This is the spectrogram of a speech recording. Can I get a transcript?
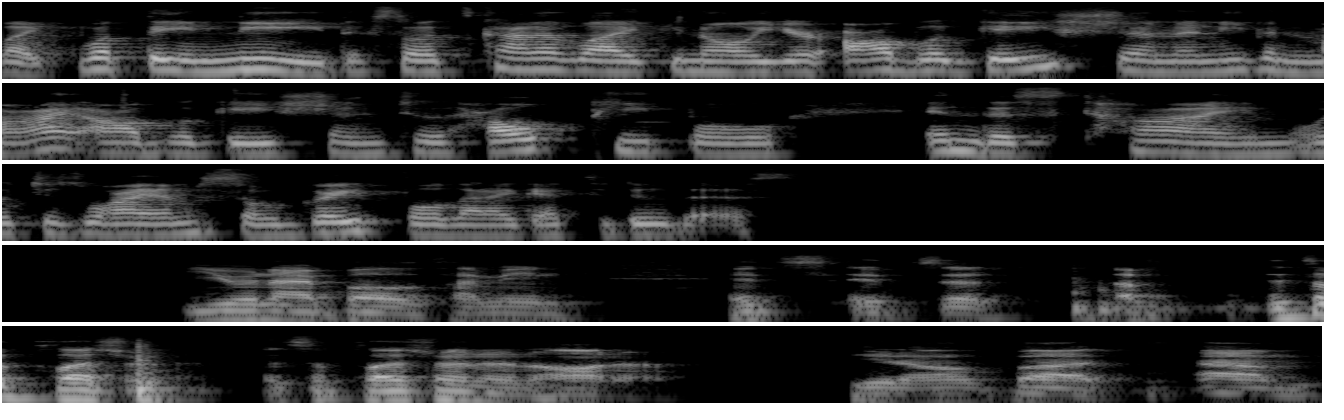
like what they need. So it's kind of like you know your obligation and even my obligation to help people in this time which is why i'm so grateful that i get to do this. You and i both. I mean it's it's a, a it's a pleasure. It's a pleasure and an honor you know, but um,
